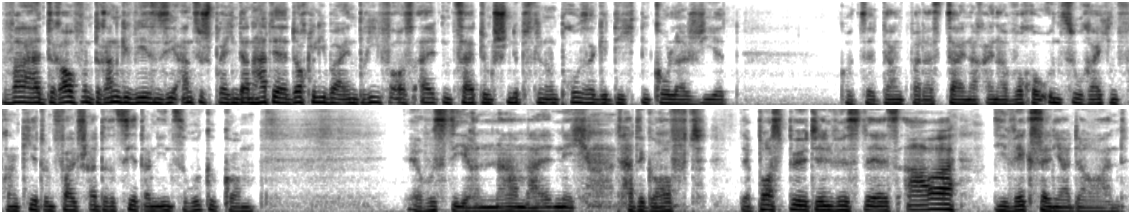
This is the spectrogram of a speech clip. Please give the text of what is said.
war er drauf und dran gewesen, sie anzusprechen, dann hatte er doch lieber einen Brief aus alten Zeitungsschnipseln und Prosagedichten kollagiert. Gott sei Dank war das Teil nach einer Woche unzureichend frankiert und falsch adressiert an ihn zurückgekommen. Er wusste ihren Namen halt nicht und hatte gehofft, der Postbötin wüsste es, aber die wechseln ja dauernd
